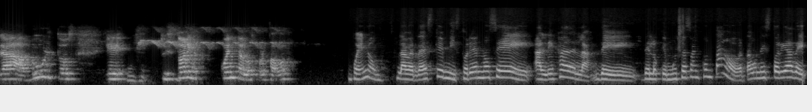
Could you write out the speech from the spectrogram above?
ya adultos. Eh, tu historia, cuéntanos por favor. Bueno, la verdad es que mi historia no se aleja de, la, de, de lo que muchas han contado, ¿verdad? Una historia de,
